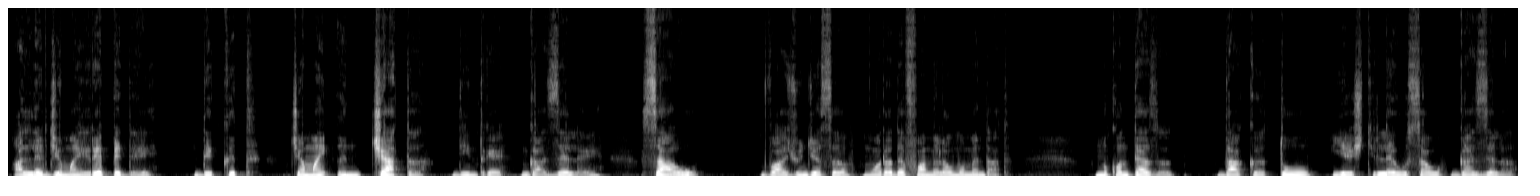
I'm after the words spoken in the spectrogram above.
alerge mai repede decât cea mai înceată dintre gazele sau va ajunge să moară de foame la un moment dat. Nu contează dacă tu ești leu sau gazelă.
